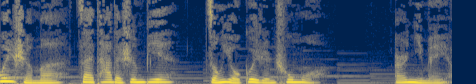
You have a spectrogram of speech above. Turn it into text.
为什么在他的身边总有贵人出没，而你没有？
